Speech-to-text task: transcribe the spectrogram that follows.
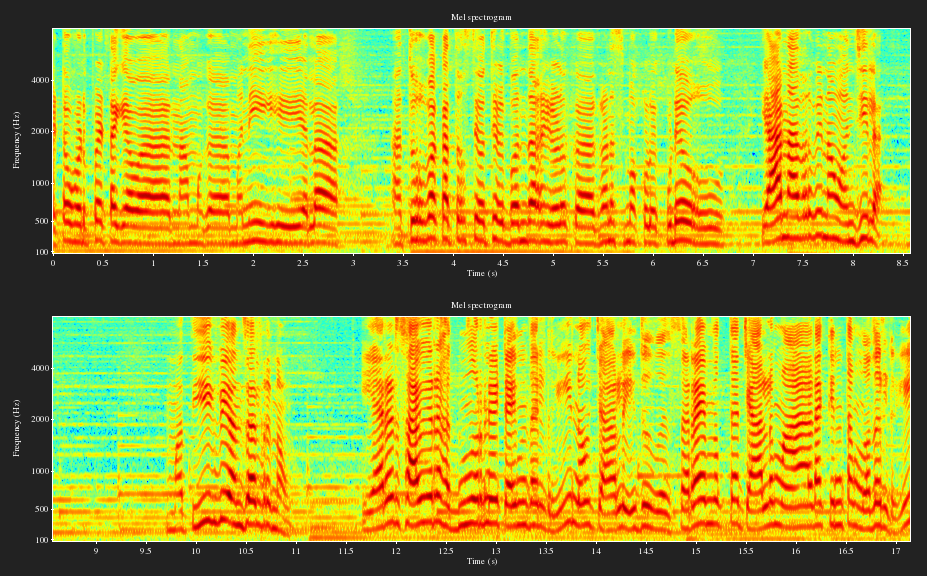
ಎಟ್ಟೋ ಹೊಡ್ಪೆಟ್ಟಾಗ್ಯಾವ ನಮ್ಗೆ ಮನೆಗೆ ಎಲ್ಲ ತುರ್ಬ ಅಂತ ಅಂತೇಳಿ ಬಂದಾರ ಹೇಳಕ್ಕೆ ಗಣಸು ಮಕ್ಕಳು ಕುಡಿಯೋರು ಯಾನಾದ್ರೂ ಭೀ ನಾವು ಅಂಜಿಲ್ಲ. ಮತ್ತು ಈಗ ಭೀ ಅಂಜಲ್ರಿ ನಾವು. ಎರಡು ಸಾವಿರ ಹದಿಮೂರನೇ ಟೈಮ್ದಲ್ಲಿ ನಾವು ಚಾಲು ಇದು ಸರಾಯಿ ಮುಕ್ತ ಚಾಲು ಮಾಡೋಕ್ಕಿಂತ ಮೊದಲು ರೀ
